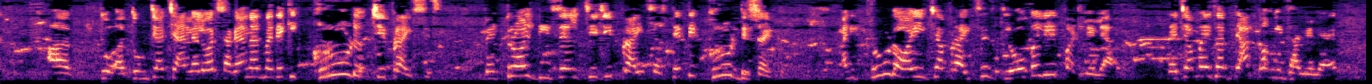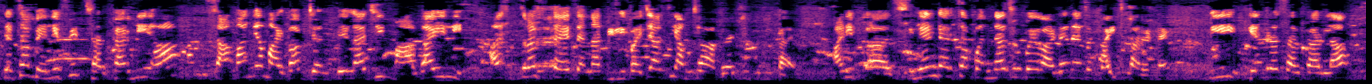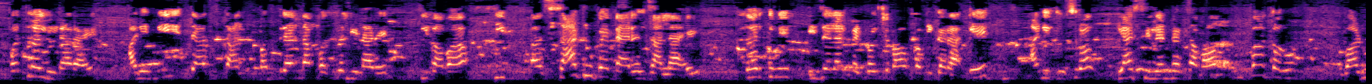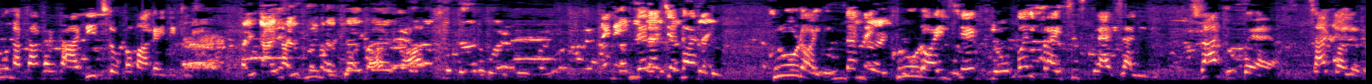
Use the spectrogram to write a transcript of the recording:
तुमच्या चॅनलवर सगळ्यांना माहिती की क्रूड ची प्राइसेस पेट्रोल डिझेलची जी प्राइस असते ती क्रूड डिसाईड करते. आणि क्रूड ऑइलच्या प्राइसेस ग्लोबली पडलेल्या आहेत. त्याच्यामुळे जर त्या कमी झालेल्या आहेत त्याचा बेनिफिट सरकारने हा सामान्य मायबाप जनतेला जी महागाईनी अस्त्रस्त त्रस्त आहे त्यांना दिली पाहिजे अशी आमच्या आग्रहाची भूमिका आहे. आणि सिलेंडरचा पन्नास रुपये वाढवण्याचं काहीच कारण नाही. मी केंद्र सरकारला पत्र लिहिणार आहे आणि मी त्या मंत्र्यांना पत्र लिहिणार आहे की बाबा की साठ रुपये बॅरेल झाला आहे. तर तुम्ही डिझेल आणि पेट्रोलचे भाव कमी करा. एक आणि दुसरं गॅस सिलेंडरचा भाव कृपा करून वाढवू नका कारण का आधीच लोक काय? नाही इंधनाचे दर नाही. क्रूड ऑइल इंधन नाही. क्रूड ऑइलचे ग्लोबल प्राइसेस क्रॅश झालेली. साठ रुपये आहे. साठ डॉलर.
